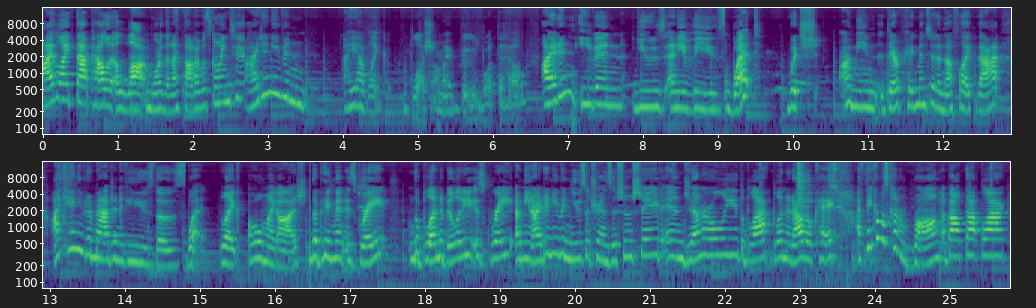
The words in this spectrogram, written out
I like that palette a lot more than I thought I was going to. I didn't even, I have like blush on my boob, what the hell. I didn't even use any of these wet, which I mean, they're pigmented enough like that. I can't even imagine if you use those wet. Like, oh my gosh. The pigment is great. The blendability is great. I mean, I didn't even use a transition shade and generally the black blended out okay. I think I was kind of wrong about that black.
